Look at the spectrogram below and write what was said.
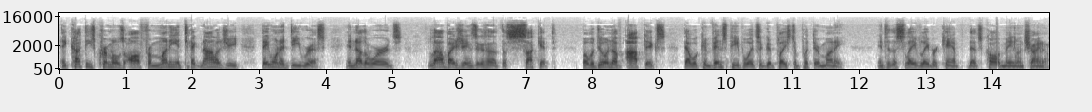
and cut these criminals off from money and technology. They want to de risk. In other words, Laobaixing's going to have to suck it, but we'll do enough optics that will convince people it's a good place to put their money into the slave labor camp that's called mainland China.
